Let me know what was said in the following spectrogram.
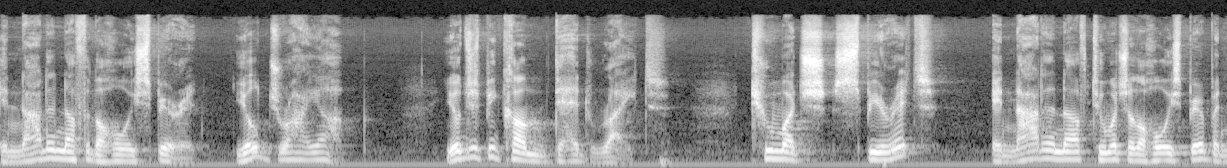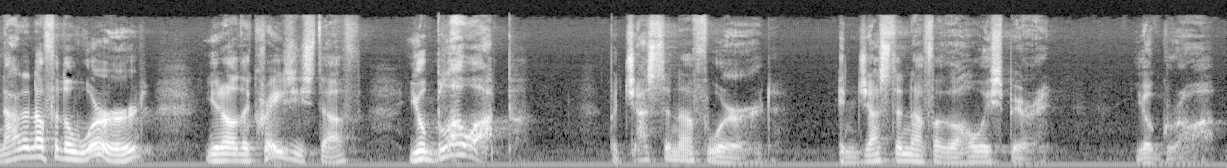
and not enough of the Holy Spirit, you'll dry up. You'll just become dead right. Too much spirit and not enough, too much of the Holy Spirit, but not enough of the word, you know, the crazy stuff, you'll blow up. but just enough word and just enough of the Holy Spirit, you'll grow up.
